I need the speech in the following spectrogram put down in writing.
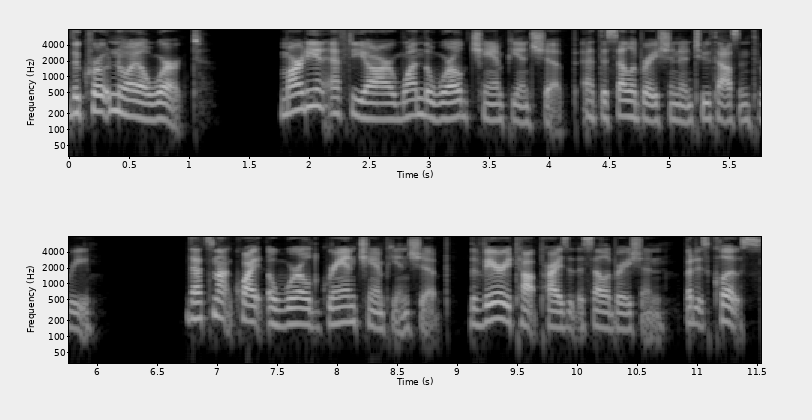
The croton oil worked. Marty and FDR won the world championship at the celebration in 2003. That's not quite a world grand championship, the very top prize at the celebration, but it's close.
